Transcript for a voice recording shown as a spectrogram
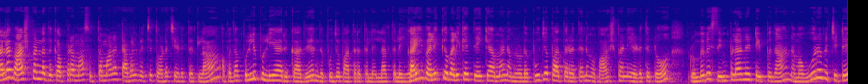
நல்லா வாஷ் பண்ணதுக்கு அப்புறமா சுத்தமான டவல் வச்சு தொடச்சி எடுத்துக்கலாம். அப்போ தான் புள்ளி புள்ளியாக இருக்காது அந்த பூஜை பாத்திரத்தில் எல்லாத்துலேயும். கை வலிக்க வலிக்க தேய்க்காம நம்மளோட பூஜை பாத்திரத்தை நம்ம வாஷ் பண்ணி எடுத்துட்டோம். ரொம்பவே சிம்பிளான டிப்பு தான். நம்ம ஊற வச்சுட்டு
